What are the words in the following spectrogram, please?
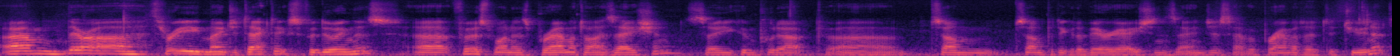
Um, there are three major tactics for doing this. Uh, first one is parameterization, so you can put up uh, some, some particular variations and just have a parameter to tune it.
